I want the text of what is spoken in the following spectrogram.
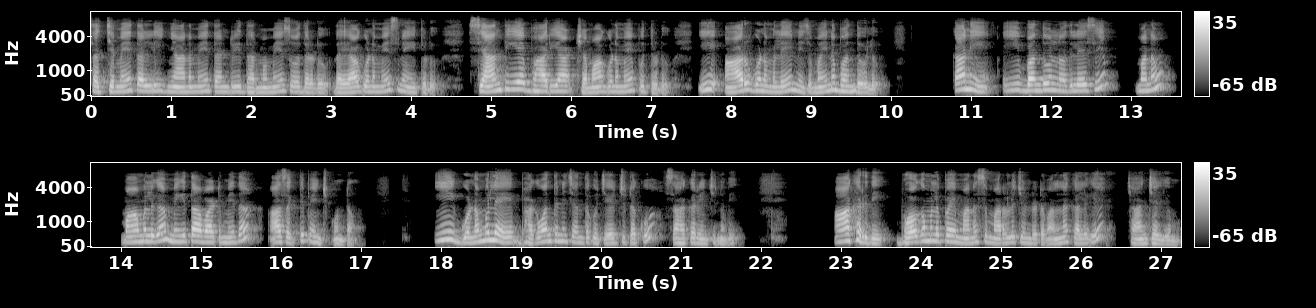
సత్యమే తల్లి జ్ఞానమే తండ్రి ధర్మమే సోదరుడు దయాగుణమే స్నేహితుడు శాంతియే భార్య క్షమాగుణమే పుత్రుడు. ఈ ఆరు గుణములే నిజమైన బంధువులు. కానీ ఈ బంధువులను వదిలేసి మనం మామూలుగా మిగతా వాటి మీద ఆసక్తి పెంచుకుంటాం. ఈ గుణములే భగవంతుని చెంతకు చేర్చుటకు సహకరించినవి. ఆఖరిది భోగములపై మనసు మరలుచుండటం వలన కలిగే చాంచల్యము.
